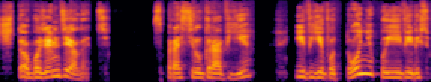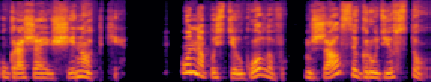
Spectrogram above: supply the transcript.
«Что будем делать?» — спросил Гравье, и в его тоне появились угрожающие нотки. Он опустил голову, вжался грудью в стол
